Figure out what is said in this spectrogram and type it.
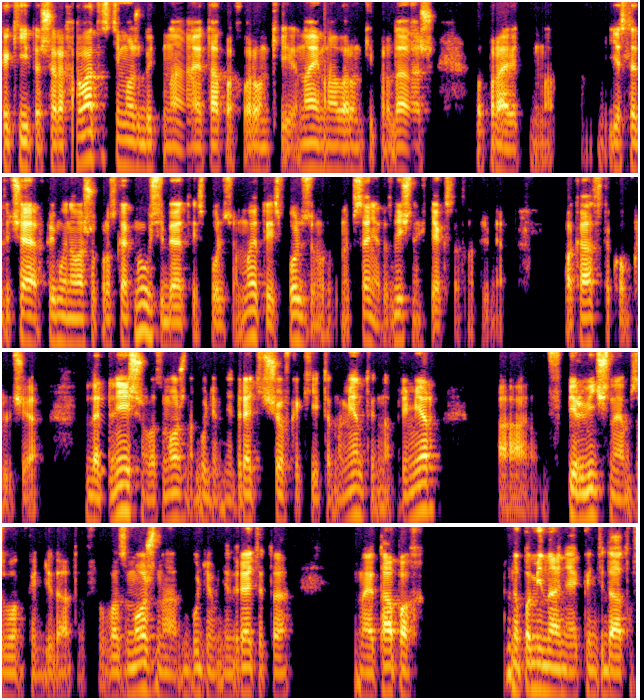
какие-то шероховатости, может быть, на этапах воронки найма, воронки продаж поправить. Если отвечая впрямую на ваш вопрос, как мы у себя это используем, мы это используем в написании различных текстов, например, пока в таком ключе. В дальнейшем, возможно, будем внедрять еще в какие-то моменты, например, а, в первичный обзвон кандидатов. Возможно, будем внедрять это на этапах напоминания кандидатов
